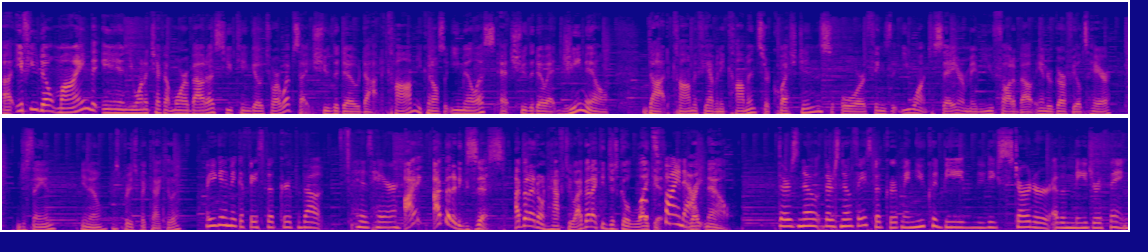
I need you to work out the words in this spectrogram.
Uh, if you don't mind and you want to check out more about us, you can go to our website, shoethedoe.com. You can also email us at shoethedoe at gmail.com if you have any comments or questions or things that you want to say, or maybe you thought about Andrew Garfield's hair. I'm just saying, you know, it's pretty spectacular. Are you going to make a Facebook group about his hair? I, I bet it exists. I bet I don't have to. I bet I could just go like Let's it find out. right now. There's no there's no Facebook group. I mean, you could be the, the starter of a major thing.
